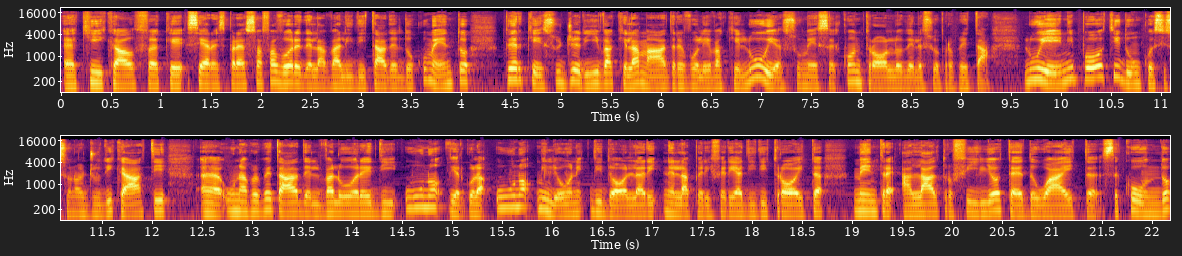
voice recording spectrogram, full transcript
eh, Kikalf, che si era espresso a favore della validità del documento perché suggeriva che la madre voleva che lui assumesse il controllo delle sue proprietà. Lui e i nipoti dunque dunque si sono aggiudicati eh, una proprietà del valore di 1,1 milioni di dollari nella periferia di Detroit, mentre all'altro figlio, Ted White II,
